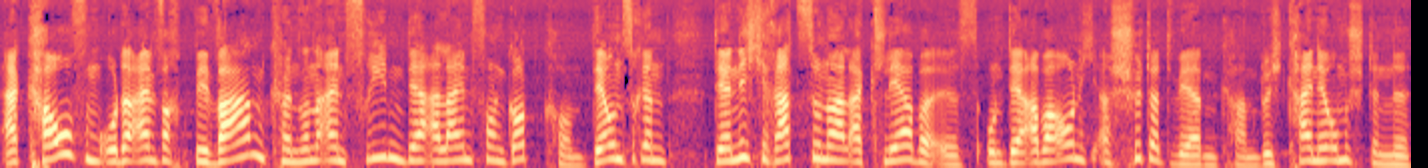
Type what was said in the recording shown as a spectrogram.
erkaufen oder einfach bewahren können, sondern ein Frieden, der allein von Gott kommt, der unseren, der nicht rational erklärbar ist und der aber auch nicht erschüttert werden kann durch keine Umstände,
